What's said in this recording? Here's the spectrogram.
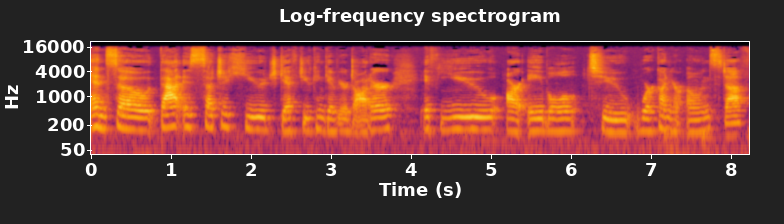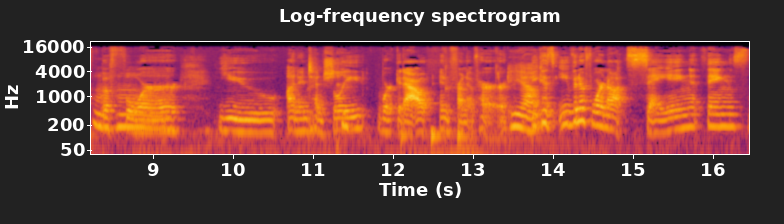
and so that is such a huge gift you can give your daughter if you are able to work on your own stuff before you unintentionally work it out in front of her. Yeah. Because even if we're not saying things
